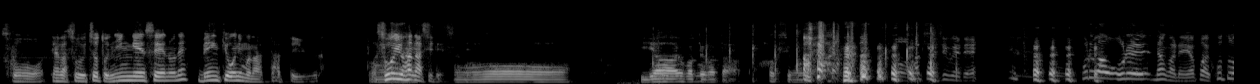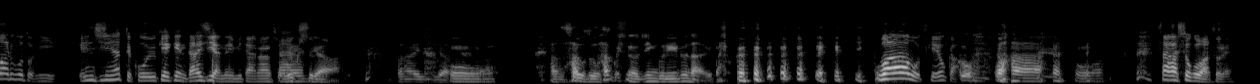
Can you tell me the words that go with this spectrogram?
そう。やっぱそういうちょっと人間性のね、勉強にもなったっていう、そういう話です。おー。いやーよかったよかった。拍手も。拍手して。くれて。これは俺、なんかね、やっぱり断るごとに、エンジニアってこういう経験大事やねみたいな話をよくする。や。大事やあのそうそう拍手のジングルいるな。わーをつけようか。探しとこうわ、それ。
